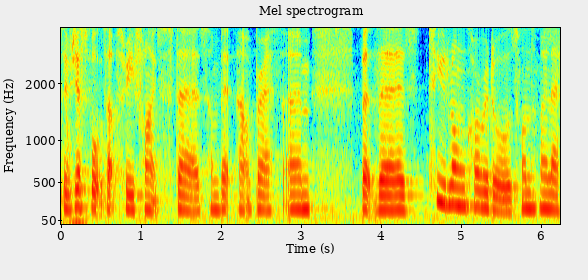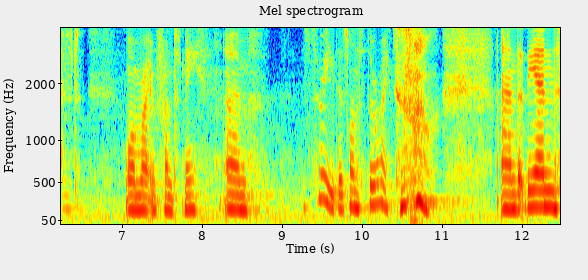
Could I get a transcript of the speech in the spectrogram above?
So we've just walked up three flights of stairs. I'm a bit out of breath. Um, but there's two long corridors, one to my left, one right in front of me. Um, there's three, there's one to the right as well. And at the end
